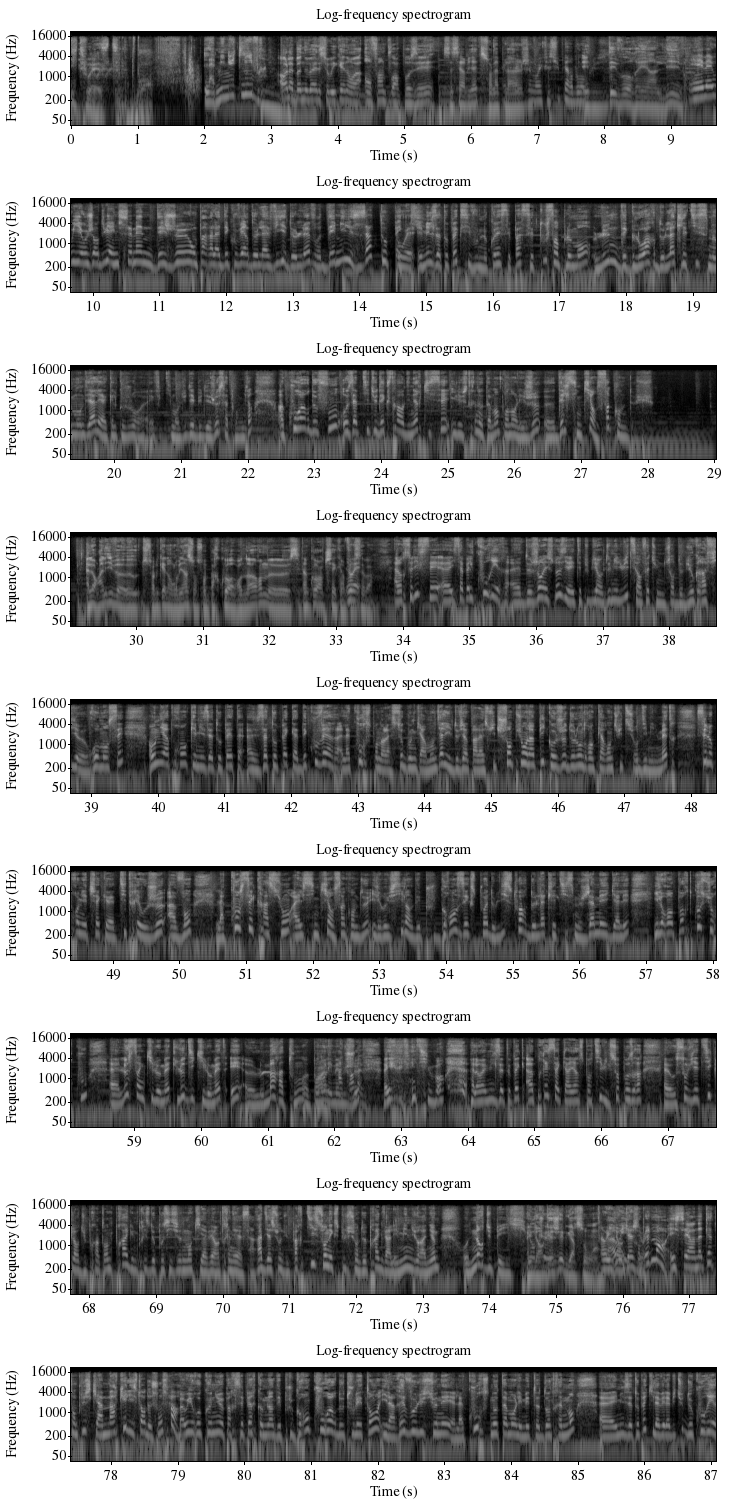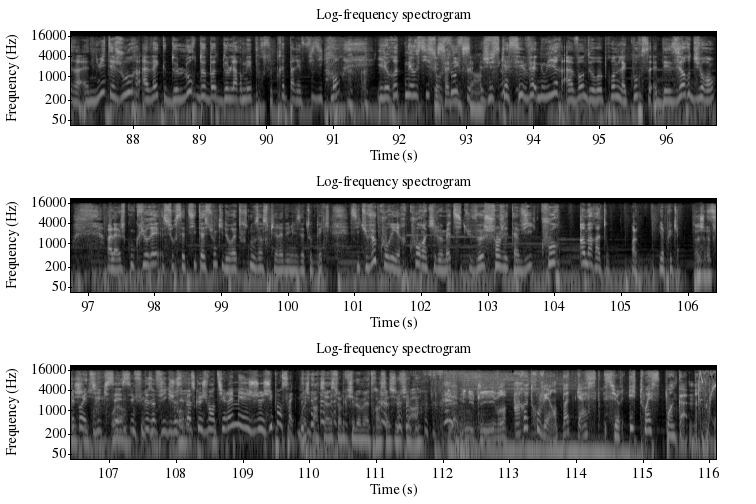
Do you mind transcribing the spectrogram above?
It West. La Minute Livre. Oh la bonne nouvelle, ce week-end on va enfin pouvoir poser sa serviette sur la plage Exactement, il fait super beau. et dévorer un livre. Eh ben oui, aujourd'hui, à une semaine des Jeux, on part à la découverte de la vie et de l'œuvre d'Émile Zatopek. Ouais, Émile Zatopek, si vous ne le connaissez pas, c'est tout simplement l'une des gloires de l'athlétisme mondial et à quelques jours euh, effectivement du début des Jeux, ça tombe bien. Un coureur de fond aux aptitudes extraordinaires qui s'est illustré notamment pendant les Jeux euh, d'Helsinki en 52. Alors un livre euh, sur lequel on revient sur son parcours hors norme, euh, c'est un coureur tchèque, hein, Ouais. le savoir. Alors ce livre, c'est, euh, il s'appelle Courir de Jean Echnoz. Il a été publié en 2008. C'est en fait une sorte de biographie euh, romancée. On y apprend qu'Émile Zatopek, Zatopek a découvert la course pendant la Seconde Guerre mondiale. Il devient par la suite champion olympique aux Jeux de Londres en 48 sur 10 000 mètres. C'est le premier Tchèque titré aux Jeux avant la consécration à Helsinki en 52. Il réussit l'un des plus grands exploits de l'histoire de l'athlétisme jamais égalé. Il remporte coup sur coup euh, le 5 km, le 10 km et euh, le marathon euh, pendant Ouais. les mêmes Ah, Jeux. même. Oui, effectivement. Alors Emile Zatopek, après sa carrière sportive, il s'opposera euh, aux soviétiques lors du printemps de Prague, une prise de positionnement qui avait entraîné sa radiation du parti, son expulsion de Prague vers les mines d'uranium au nord du pays. Ah, il est euh, engagé le garçon. hein. Ah oui, Ah il est oui, engagé, ouais. complètement. Et c'est un athlète en plus qui a marqué l'histoire de son sport. Bah oui, reconnu par ses pairs comme l'un des plus grands coureurs de tous les temps, il a révolutionné la course, notamment les méthodes d'entraînement. Euh, Émile Zatopek, il avait l'habitude de courir nuit et jour avec de lourdes bottes de l'armée pour se préparer physiquement. Il retenait aussi son sadique, souffle hein. jusqu'à s'évanouir avant de reprendre la course des heures durant. Voilà, je conclurai sur cette citation qui devrait tous nous inspirer d'Émile Zatopek. Si tu veux courir, cours un kilomètre. Si tu veux changer ta vie, cours un marathon. Voilà, il n'y a plus qu'à. Ah, C'est poétique, c'est philosophique. Je sais pas ce que je vais en tirer, mais je- j'y penserai. Moi je partirai sur le kilomètre, hein, ça suffira. La Minute Livre À retrouver en podcast sur itwest.com.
